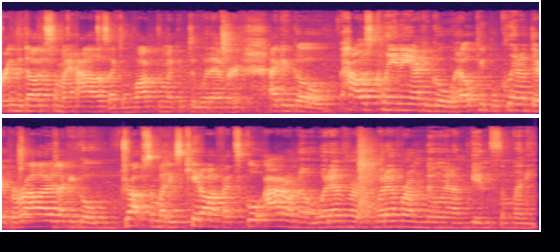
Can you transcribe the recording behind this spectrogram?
bring the dogs to my house. I can walk them. I can do whatever. I could go house cleaning. I could go help people clean up their garage. I could go drop somebody's kid off at school. I don't know. Whatever whatever I'm doing, I'm getting some money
